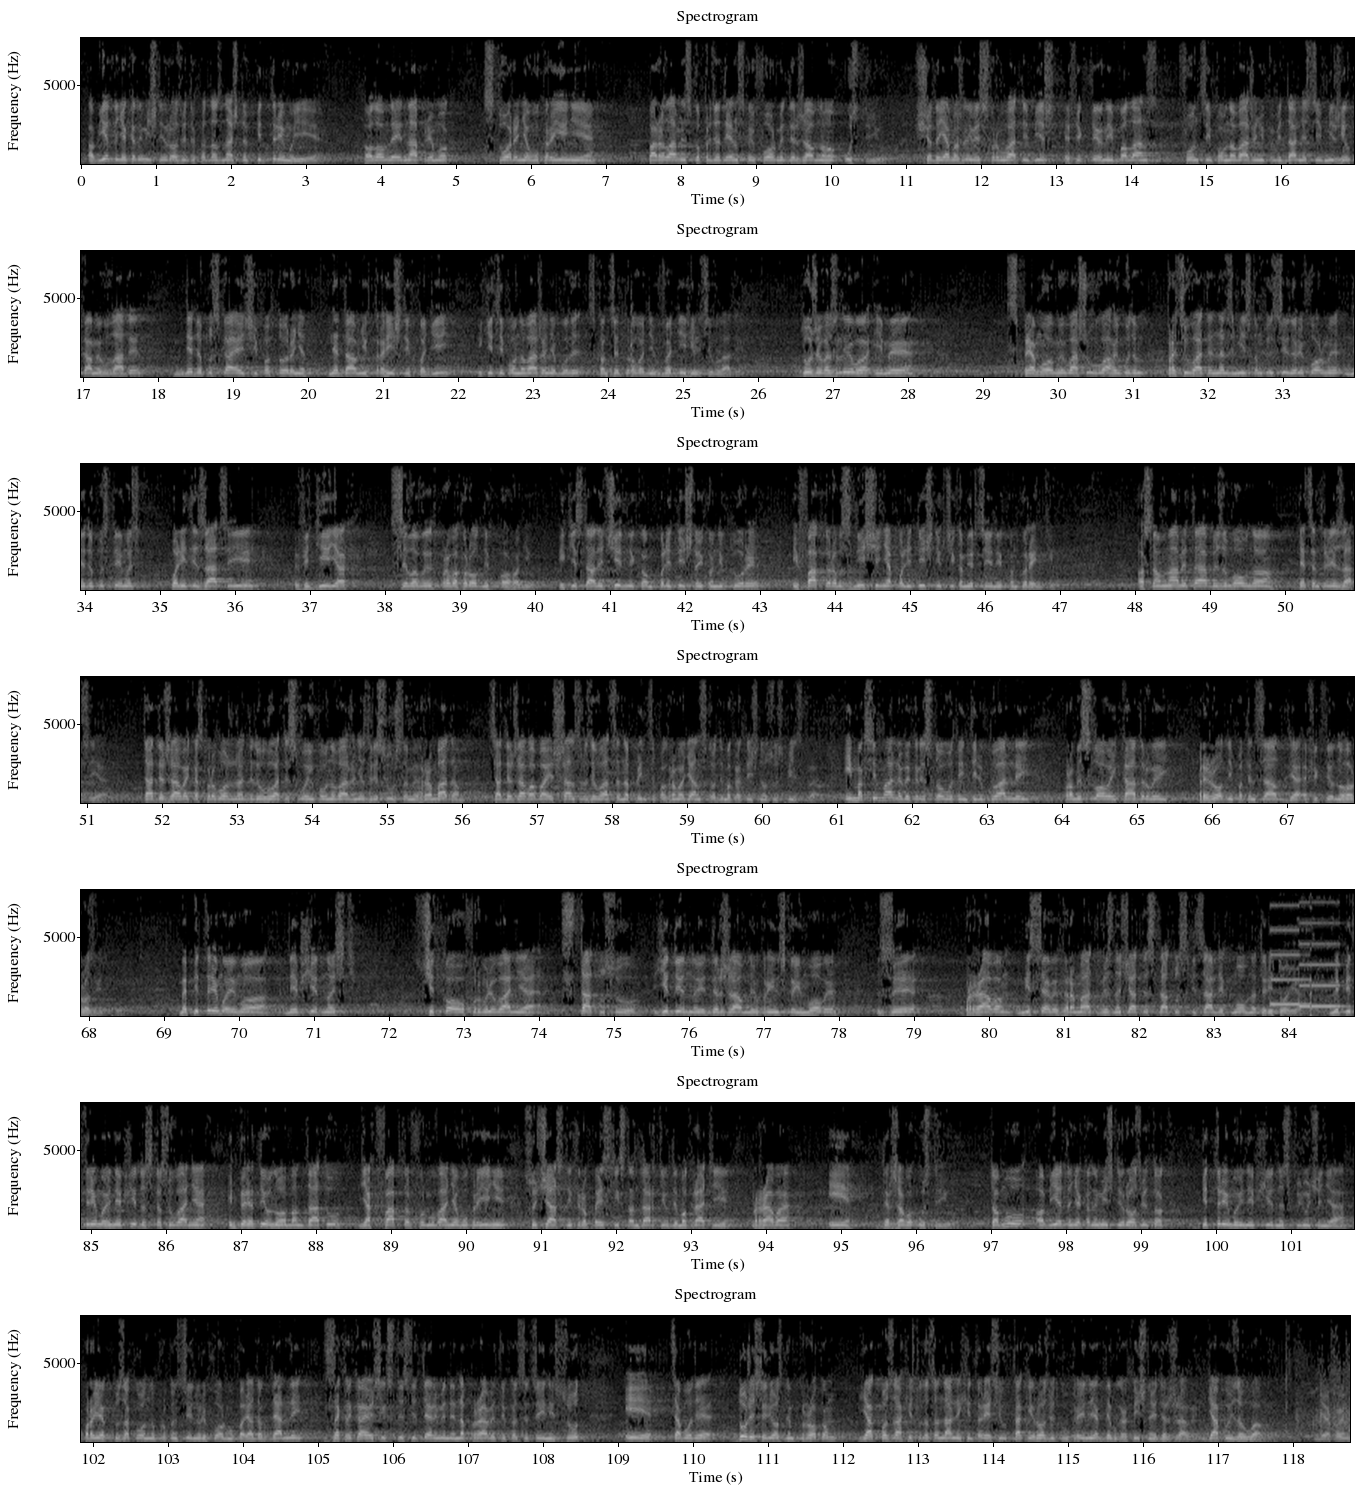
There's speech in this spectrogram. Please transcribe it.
Об'єднання економічний розвиток однозначно підтримує головний напрямок створення в Україні парламентсько-президентської форми державного устрою, що дає можливість сформувати більш ефективний баланс функцій повноважень і відповідальності між гілками влади, не допускаючи повторення недавніх трагічних подій, які ці повноваження були сконцентровані в одній гілці влади. Дуже важливо, і ми спрямовуємо вашу увагу і будемо працювати над змістом конституційної реформи, недопустимость політизації в діях силових правоохоронних органів, які стали чинником політичної кон'юнктури і фактором знищення політичних чи комерційних конкурентів. Основна мета, безумовно, децентралізація. Та держава, яка спроможна делегувати свої повноваження з ресурсами громадам, ця держава має шанс розвиватися на принципах громадянського демократичного суспільства і максимально використовувати інтелектуальний, промисловий, кадровий, природний потенціал для ефективного розвитку. Ми підтримуємо необхідність чіткого формулювання статусу єдиної державної української мови з правом місцевих громад визначати статус спеціальних мов на територіях. Ми підтримуємо необхідність скасування імперативного мандату як фактор формування в Україні сучасних європейських стандартів демократії, права і державоустрію. Тому об'єднання економічний розвиток підтримує необхідність включення проєкту закону про конституційну реформу в порядок денний, закликаю всіх стислі терміни направити в Конституційний суд, і це буде дуже серйозним кроком як по захисту національних інтересів, так і розвитку України як демократичної держави. Дякую за увагу. Дякую.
